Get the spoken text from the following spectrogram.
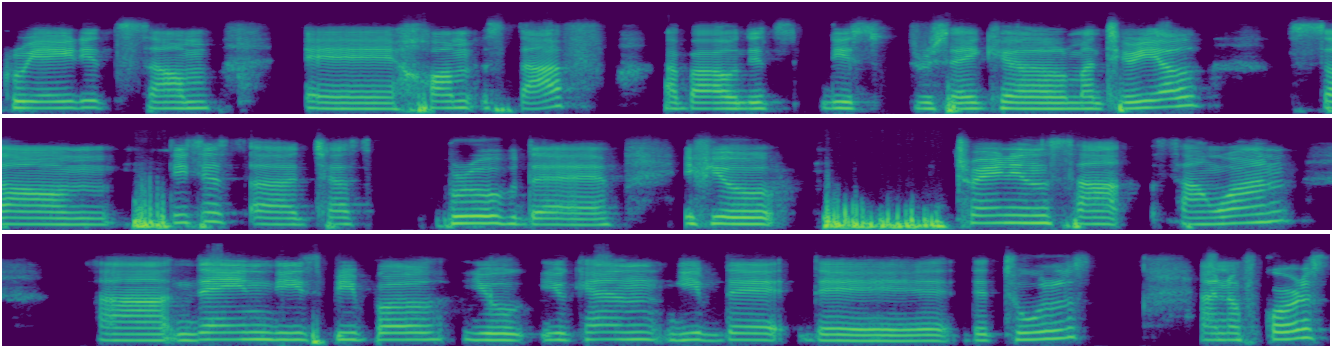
create some home stuff about this, this recycled material. So this is uh, just prove the if you training so, someone, uh, then these people you you can give the the the tools, and of course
